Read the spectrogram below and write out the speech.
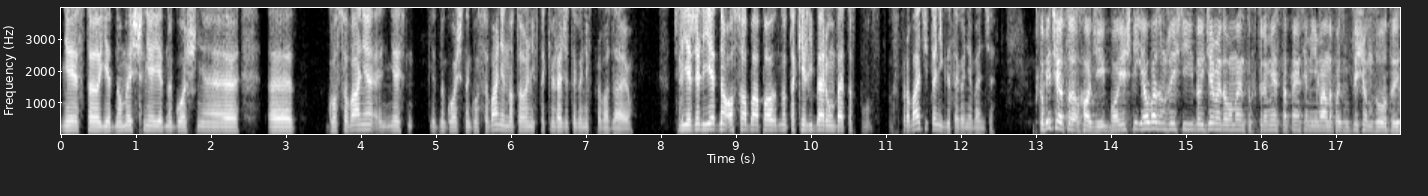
nie jest to jednomyślnie, jednogłośnie e, głosowanie, nie jest jednogłośne głosowanie, no to oni w takim razie tego nie wprowadzają. Czyli jeżeli jedna osoba no, takie liberum veto wprowadzi, to nigdy tego nie będzie. Tylko wiecie o co chodzi, bo jeśli ja uważam, że jeśli dojdziemy do momentu, w którym jest ta pensja minimalna powiedzmy 1000 zł,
